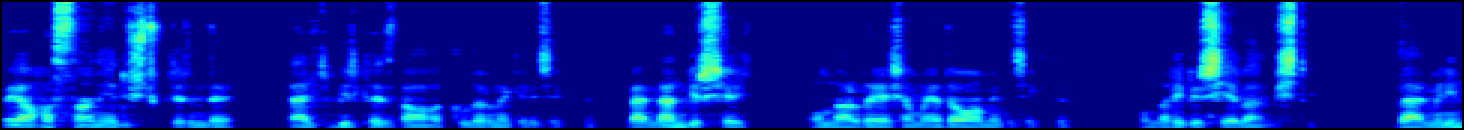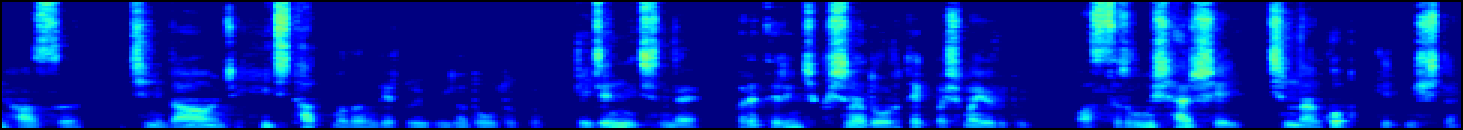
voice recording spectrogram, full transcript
veya hastaneye düştüklerinde belki bir kez daha akıllarına gelecekti. Benden bir şey onlarda yaşamaya devam edecekti. Onlara bir şey vermiştim. Vermenin hazzı içimi daha önce hiç tatmadığım bir duyguyla doldurdu. Gecenin içinde praterin çıkışına doğru tek başıma yürüdüm. Bastırılmış her şey içimden kopup gitmişti.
